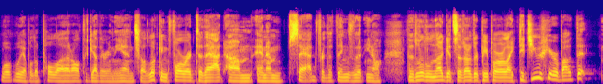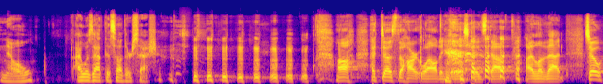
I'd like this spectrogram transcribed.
we'll be able to pull that all together in the end. So looking forward to that. Um, and I'm sad for the things that you know the little nuggets that other people are like. Did you hear about that? No, I was at this other session. oh, it does the heart well to hear this good stuff. I love that. So,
